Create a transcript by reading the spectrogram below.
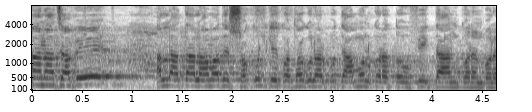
মানা যাবে। আল্লাহ তালা আমাদের সকলকে কথাগুলোর প্রতি আমল করা তৌফিক দান করেন, বলেন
